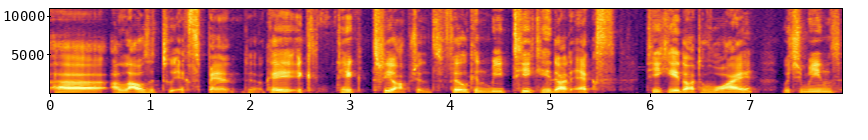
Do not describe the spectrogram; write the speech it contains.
uh, allows it to expand. Okay, it can take three options. Fill can be tk.x, tk.y, which means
